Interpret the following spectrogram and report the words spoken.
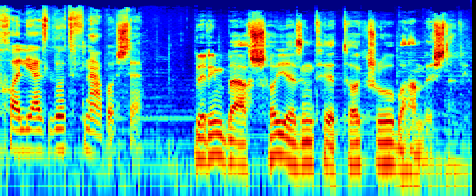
خالی از لطف نباشه. بریم بخش هایی از این تتاک رو با هم بشنویم.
